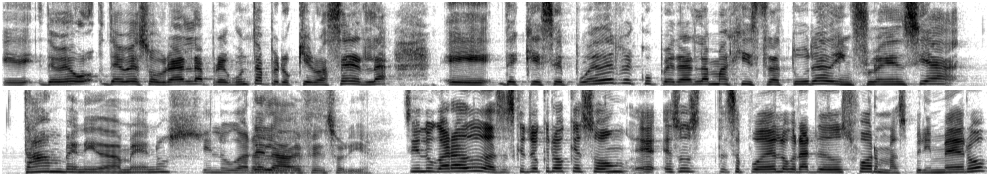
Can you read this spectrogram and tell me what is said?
debe, debe, sobrar la pregunta, pero quiero hacerla, de que se puede recuperar la magistratura de influencia tan venida a menos de la Defensoría. Sin lugar a dudas, es que yo creo que son, eh, eso se puede lograr de dos formas. Primero,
